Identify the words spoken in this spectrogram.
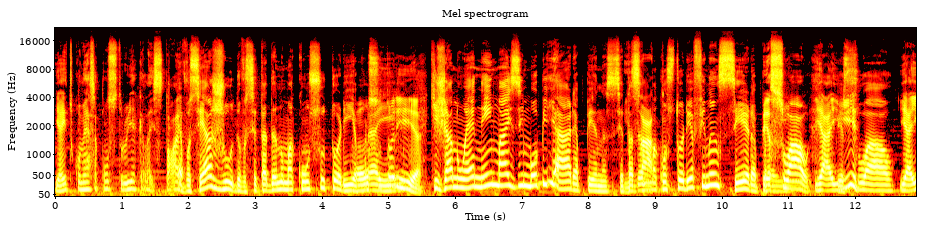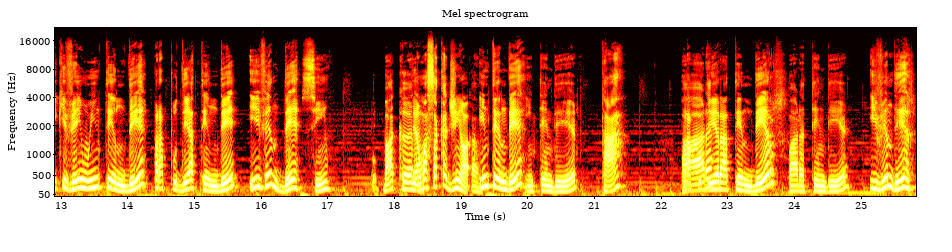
E aí tu começa a construir aquela história. É, você ajuda, você tá dando uma consultoria, consultoria. Ele, que já não é nem mais imobiliária apenas. Você tá Exato. dando uma consultoria financeira pessoal. Ele. E aí pessoal. E aí que vem o entender para poder atender e vender. Sim. Bacana. É uma sacadinha, ó. Entender. Entender. Tá? Para poder atender, para atender e vender.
